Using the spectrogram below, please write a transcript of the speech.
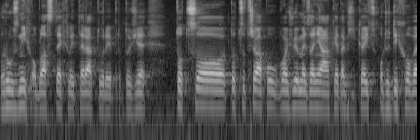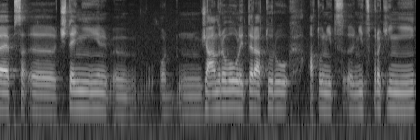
různých oblastech literatury, protože to, co, to, co třeba považujeme za nějaké, tak říkajíc, oddychové psa, eh, čtení, eh, od, mm, žánrovou literaturu a to nic, nic proti ní,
